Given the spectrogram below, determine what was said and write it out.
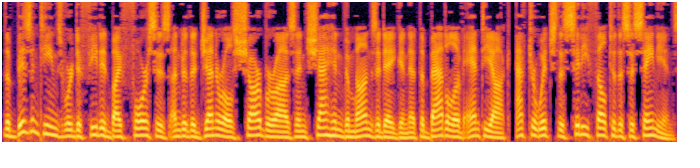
The Byzantines were defeated by forces under the generals Sharbaraz and Shahin Vimanzadegan at the Battle of Antioch, after which the city fell to the Sasanians,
